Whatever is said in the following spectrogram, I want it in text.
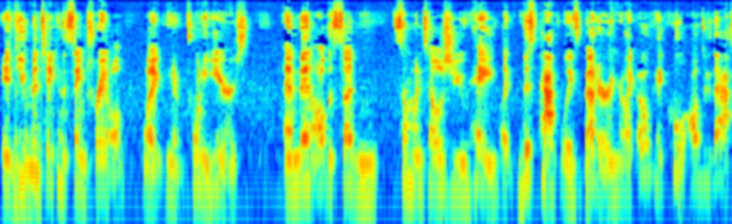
if mm-hmm. you've been taking the same trail like, you know, 20 years, and then all of a sudden someone tells you, hey, like this pathway is better, and you're like, oh, okay, cool, I'll do that.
